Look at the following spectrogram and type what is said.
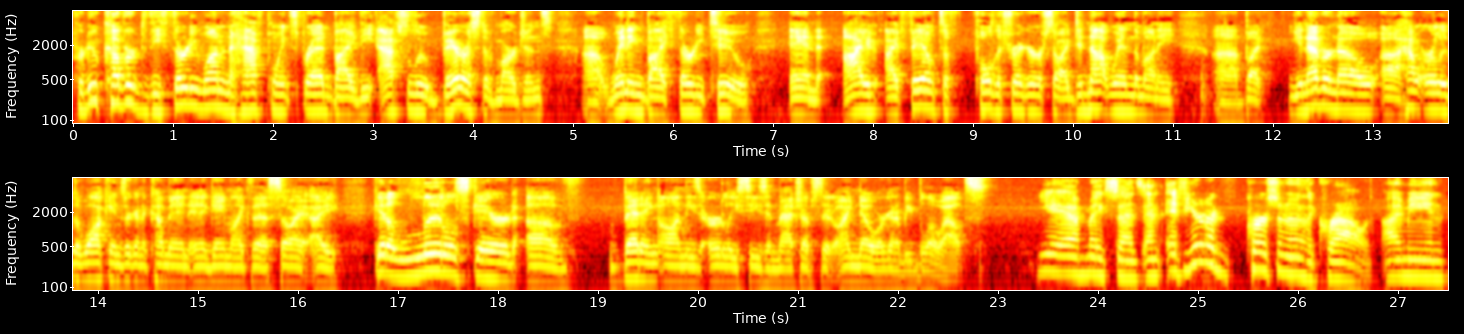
Purdue covered the 31 and a half point spread by the absolute barest of margins, uh, winning by 32 and I I failed to pull the trigger, so I did not win the money. Uh, but you never know uh, how early the walk-ins are going to come in in a game like this. So I, I, get a little scared of betting on these early season matchups that I know are going to be blowouts. Yeah, makes sense. And if you're a person in the crowd, I mean,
